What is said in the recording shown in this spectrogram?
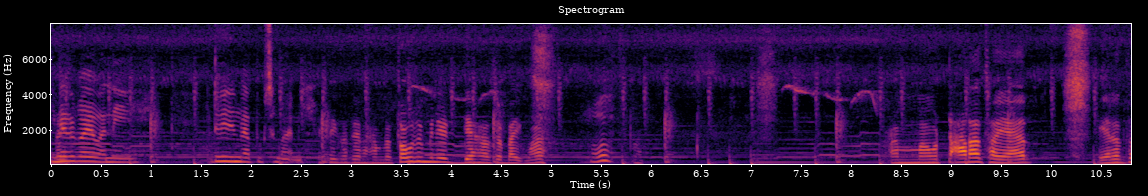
हिँडेर गयो भने दुई दिनमा पुग्छौँ हामी। यसै गरेर हाम्रो चौध मिनट देखाएको छ बाइकमा। हो। आम्मा टाढा छ यार। हेर त.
